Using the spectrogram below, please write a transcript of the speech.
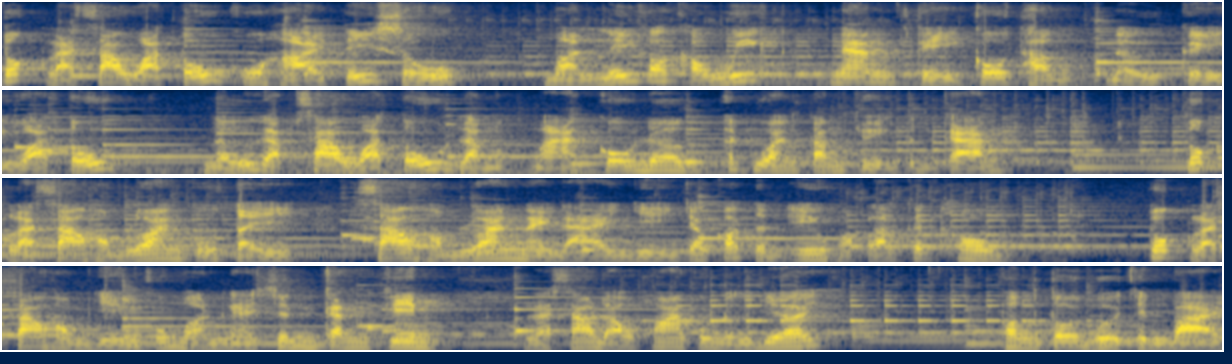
Tuất là sao quả tú của hợi tý sửu, mệnh lý có khẩu quyết nam kỵ cô thần, nữ kỵ quả tú. Nữ gặp sao quả tú là mật mã cô đơn, ít quan tâm chuyện tình cảm. Tuất là sao hồng loan của tỵ. Sao hồng loan này đại diện cho có tình yêu hoặc là kết hôn. Tuất là sao hồng diễm của mệnh ngày sinh canh kim, là sao đầu hoa của nữ giới. Phần tôi vừa trình bày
